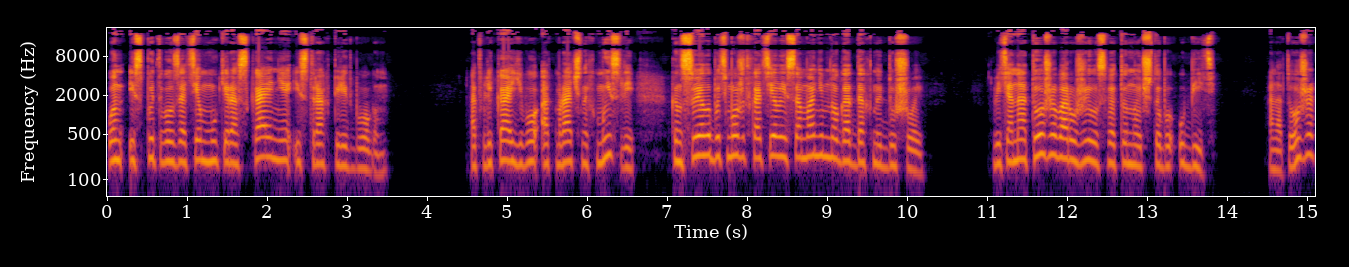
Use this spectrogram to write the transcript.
он испытывал затем муки раскаяния и страх перед Богом. Отвлекая его от мрачных мыслей, Консуэла, быть может, хотела и сама немного отдохнуть душой. Ведь она тоже вооружилась в эту ночь, чтобы убить. Она тоже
